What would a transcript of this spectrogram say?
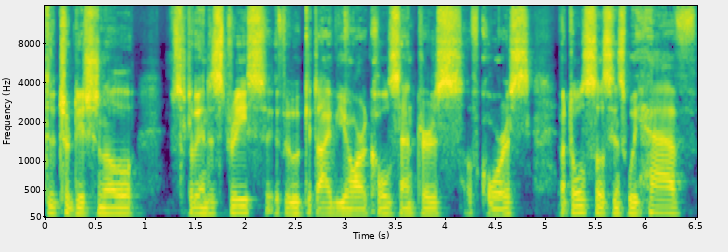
the traditional sort of industries. If we look at IVR call centers, of course, but also since we have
